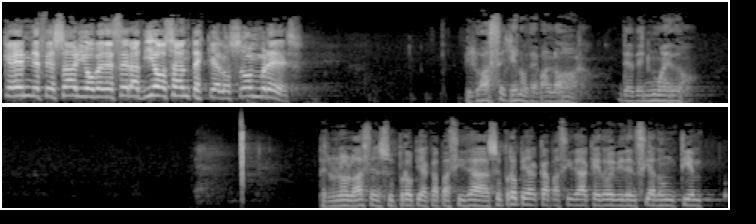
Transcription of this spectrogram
que es necesario obedecer a Dios antes que a los hombres. Y lo hace lleno de valor, de denuedo. Pero no lo hace en su propia capacidad. Su propia capacidad quedó evidenciada un tiempo,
